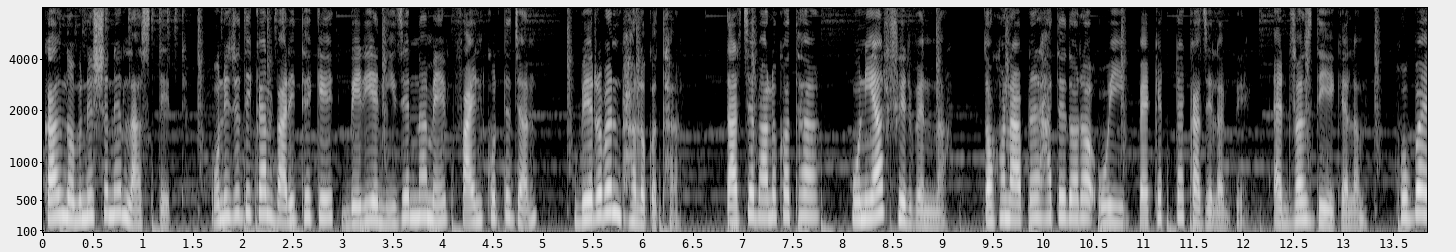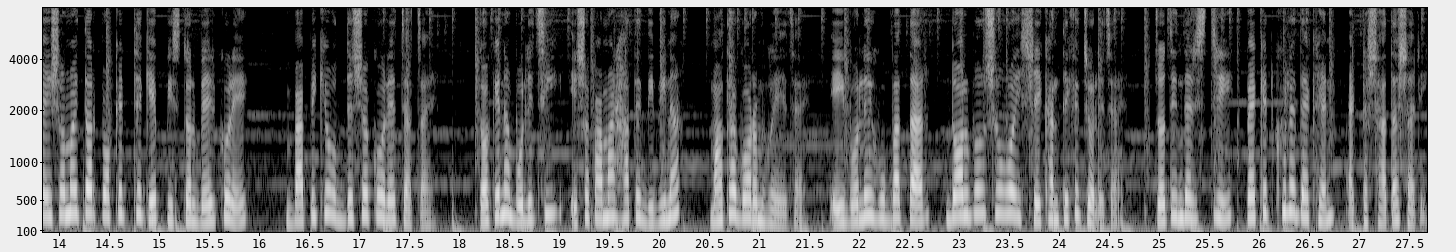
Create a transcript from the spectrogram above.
কাল নমিনেশনের লাস্ট ডেট উনি যদি কাল বাড়ি থেকে বেরিয়ে নিজের নামে ফাইল করতে যান, বেরোবেন ভালো কথা। তার চেয়ে ভালো কথা, উনি আর ফিরবেন না। তখন আপনার হাতে ধরা ওই প্যাকেটটা কাজে লাগবে। অ্যাডভান্স দিয়ে গেলাম। হুব্বা এই সময় তার পকেট থেকে পিস্তল বের করে বাপিকে উদ্দেশ্য করে চাচায়। তোকে না বলেছি, এসব আমার হাতে দিবি না, মাথা গরম হয়ে যায়। এই বলে হুব্বা তার দলবল সহ সেখান থেকে চলে যায়। যতীনদার স্ত্রী প্যাকেট খুলে দেখেন একটা সাদা শাড়ি।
